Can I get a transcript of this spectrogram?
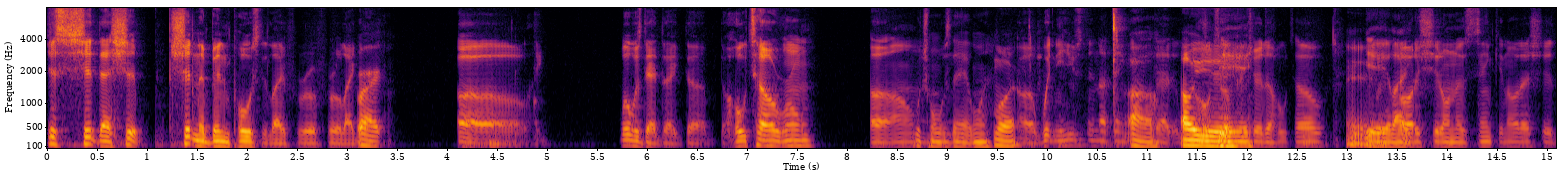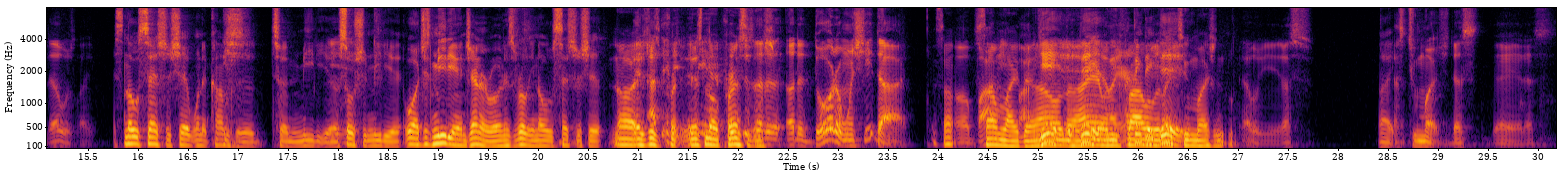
just shit that shit shouldn't have been posted. Like for real, for real. like Right. uh, like what was that? Like the the hotel room. Um, Which one was that one? what? Uh, Whitney Houston, I think. Oh. that Oh, hotel yeah. picture of the hotel. Yeah. Yeah, like- all the shit on the sink and all that shit. That was like. It's no censorship when it comes to, to media, social media. Well, just media in general. There's really no censorship. No, it's I just think prin- they- it's no had principles. Of the, of the daughter when she died. Some, uh, Bobby- something like that. I don't know. Yeah, I ain't yeah, really like, I think follow they it like did. too much. That was yeah. That's Like that's too much. That's yeah. That's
